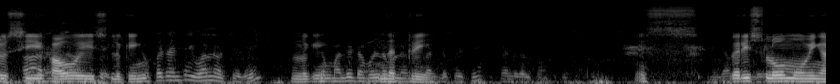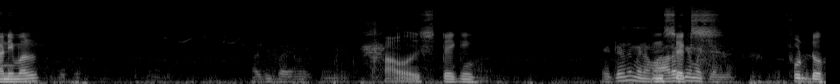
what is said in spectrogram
to see how it's looking. Looking in the tree. It's very slow moving animal. How is taking insects food.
